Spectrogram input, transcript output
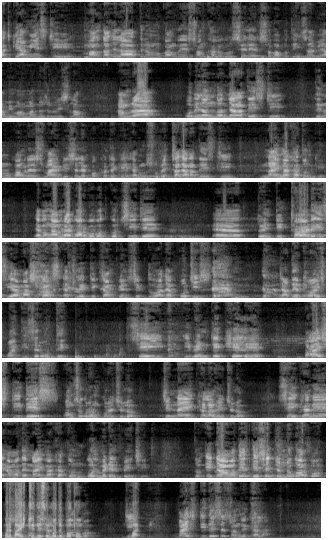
আজকে আমি এসছি মালদা জেলা তৃণমূল কংগ্রেস সংখ্যালঘু সেলের সভাপতি হিসাবে আমি মোহাম্মদ নজরুল ইসলাম। আমরা অভিনন্দন জানাতে এসছি তৃণমূল কংগ্রেস মাইনরিটি সেলের পক্ষ থেকে এবং শুভেচ্ছা জানাতে এসছি নাইমা খাতুনকে। এবং আমরা গর্ববোধ করছি যে twenty third Asia masters athletic championship দু হাজার পঁচিশ, যাদের বয়স পঁয়ত্রিশের ঊর্ধ্বে, সেই ইভেন্টে খেলে বাইশটি দেশ অংশগ্রহণ করেছিল চেন্নাইয়ে খেলা হয়েছিল। সেইখানে আমাদের নাইমা খাতুন গোল্ড মেডেল পেয়েছে। তো এটা আমাদের দেশের জন্য গর্ব। মানে 22টি দেশের মধ্যে প্রথম? জি বাইশটি দেশের সঙ্গে খেলা।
